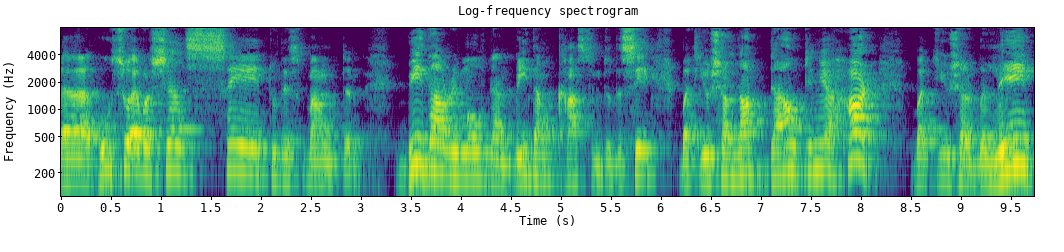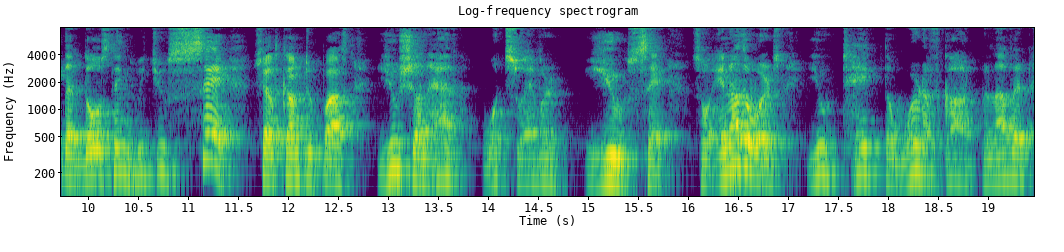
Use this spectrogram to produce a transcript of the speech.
uh, whosoever shall say to this mountain, Be thou removed and be thou cast into the sea, but you shall not doubt in your heart, but you shall believe that those things which you say shall come to pass, you shall have whatsoever you say. So, in other words, you take the word of God, beloved,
